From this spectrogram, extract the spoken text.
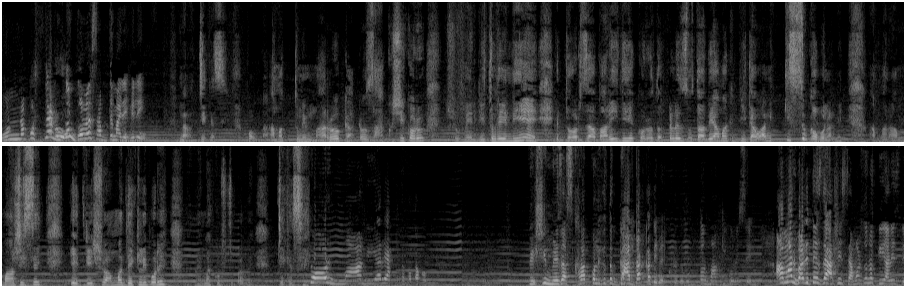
অন্য করছে একদম গলে চাপতে মারি ফেলি। না, ঠিক আছে। আমাকে তুমি মারো, কাটো, যা খুশি করো। রুমের ভিতরে নিয়ে দরজা বাড়ি দিয়ে করো দরকার জুতা দিয়ে আমাকে পিটাও। আমি কিচ্ছু কব নে। আমার আম্মা আসিছে, এই দৃশ্য আম্মা দেখলি পরে মেলা কষ্ট পাবে, ঠিক আছে? তোর মা নিয়ে আর একটা কথা কবি না। বেশি মেজাজ খারাপ করলে কিন্তু গার ধাক্কা দিয়ে বের করে দেবো। তোর মা কি করেছে? আমার বাড়িতে যে আসিছে আমার জন্য কি আনিছে?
